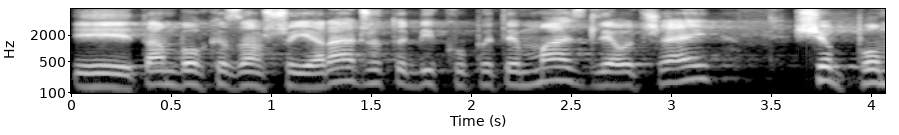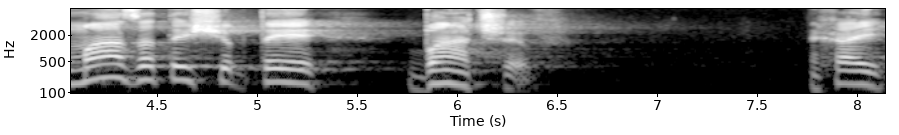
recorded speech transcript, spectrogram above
І там Бог казав, що я раджу тобі купити мазь для очей, щоб помазати, щоб ти бачив. Нехай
